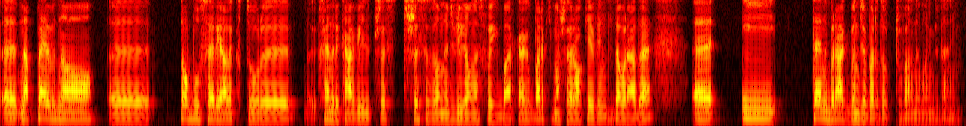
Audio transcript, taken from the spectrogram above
e, na pewno e, to był serial, który Henry Cavill przez trzy sezony dźwigał na swoich barkach. Barki ma szerokie, więc dał radę. E, I ten brak będzie bardzo odczuwalny moim zdaniem.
